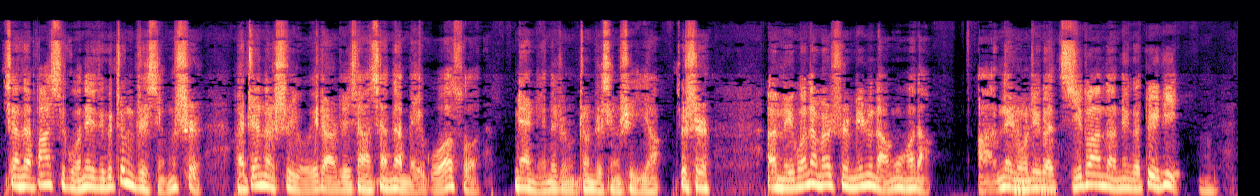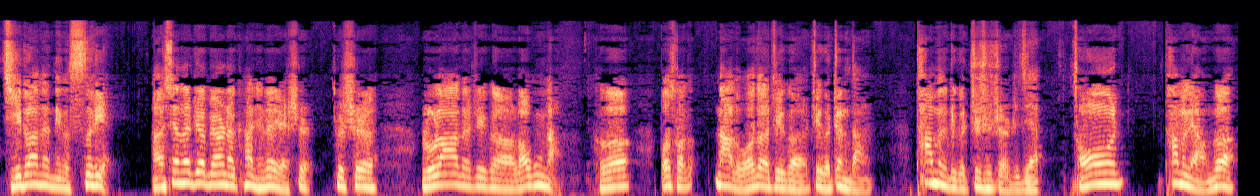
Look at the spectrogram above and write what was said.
现在巴西国内这个政治形势还真的是有一点儿，就像现在美国所面临的这种政治形势一样，就是，呃，美国那边是民主党、共和党啊，那种这个极端的那个对立，极端的那个撕裂啊。现在这边呢看起来也是，就是卢拉的这个劳工党和博索纳罗的这个这个政党，他们的这个支持者之间，从他们两个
